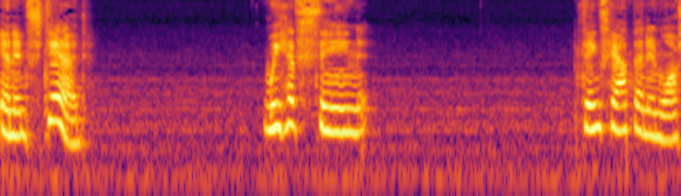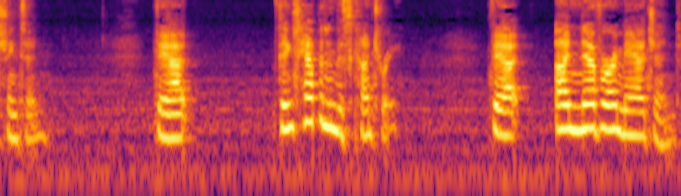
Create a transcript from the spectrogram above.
And instead, we have seen things happen in Washington that things happen in this country that I never imagined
